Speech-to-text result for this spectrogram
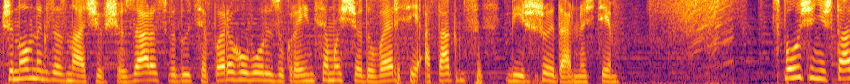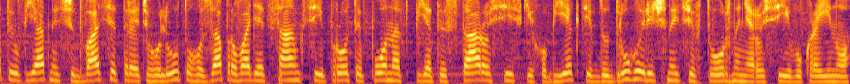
Чиновник зазначив, що зараз ведуться переговори з українцями щодо версії «Атакпс» більшої дальності. Сполучені Штати у п'ятницю 23 лютого запровадять санкції проти понад 500 російських об'єктів до другої річниці вторгнення Росії в Україну.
